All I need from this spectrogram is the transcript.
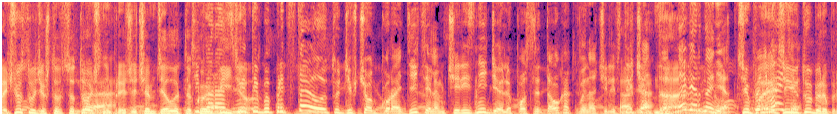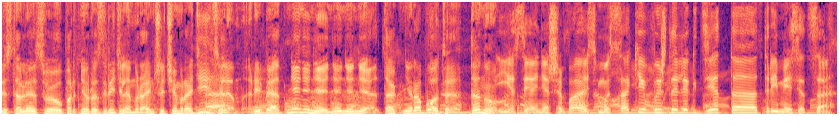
Почувствуйте, что все точно, прежде чем делать такое Типа, разве видео. ты бы представил эту девчонку родителям через неделю после того, как вы начали встречаться? Да. Наверное, нет. Типа Понимаете? эти ютуберы представляют своего партнера зрителям раньше, чем родителям. Ребят, не-не-не, не-не-не, так не работает. Да ну. Если я не ошибаюсь, мы с Аки выждали где-то три месяца.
